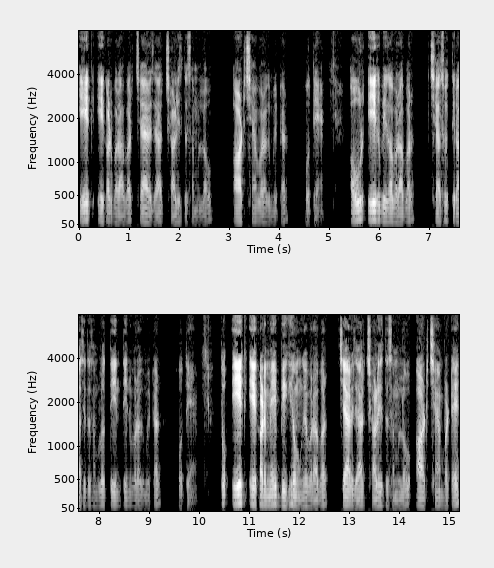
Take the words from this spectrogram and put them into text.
एक एकड़ बराबर चार हज़ार चालीस दशमलव आठ छः वर्ग मीटर होते हैं। और एक बीघा बराबर छः सौ तिरासी दशमलव तीन तीन वर्ग मीटर होते हैं। तो एक एकड़ में बीघे होंगे बराबर चार हज़ार चालीस दशमलव आठ छः बटे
